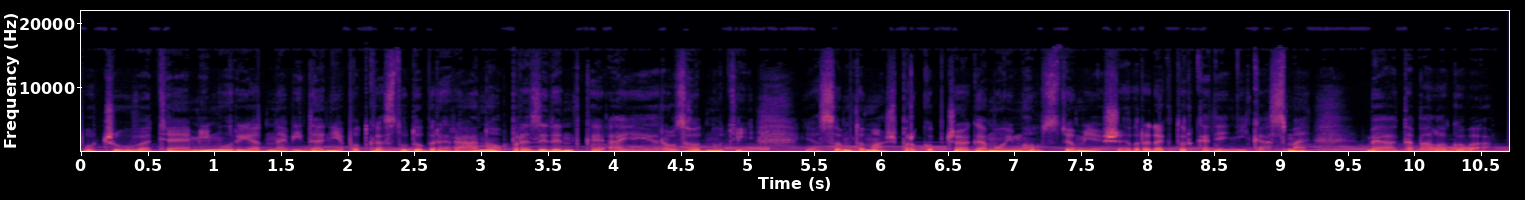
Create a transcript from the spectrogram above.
Počúvate mimoriadne vydanie podcastu Dobré ráno o prezidentke a jej rozhodnutí. Ja som Tomáš Prokopčák a môjim hostom je šéf-redaktorka denníka SME, Beata Balogová.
